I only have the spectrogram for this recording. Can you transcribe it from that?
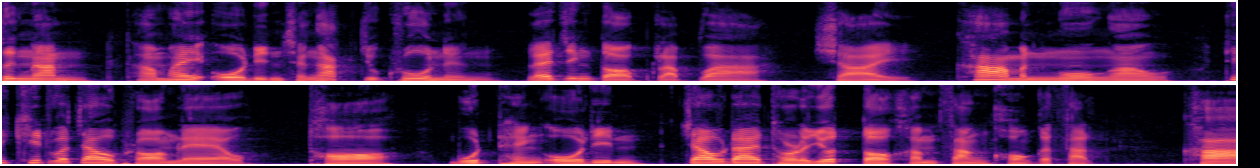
ซึ่งนั่นทำให้โอดินชะงักอยู่ครู่หนึ่ง และจึงตอบกลับว่า ใช่ ข้ามันโง่เง่า ที่คิดว่าเจ้าพร้อมแล้ว ทอ บุตรแห่งโอดิน เจ้าได้ทรยศต่อคำสั่งของกษัตริย์ ข้า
